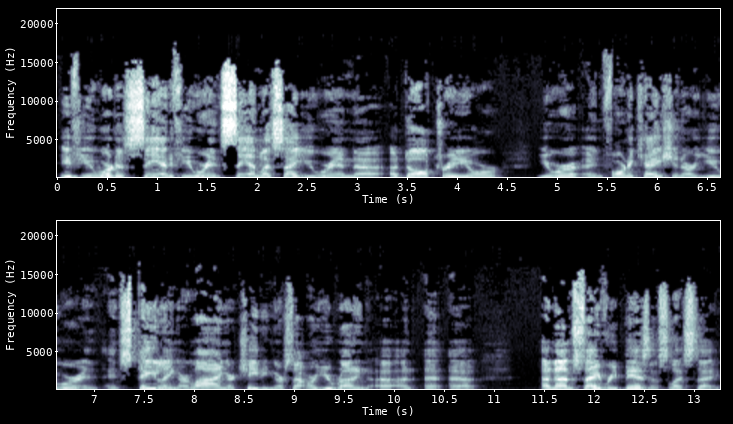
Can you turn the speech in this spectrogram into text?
if you were to sin, if you were in sin, let's say you were in uh, adultery or you were in fornication or you were in, in, stealing or lying or cheating or something, or you're running a, a, a, an unsavory business, let's say,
